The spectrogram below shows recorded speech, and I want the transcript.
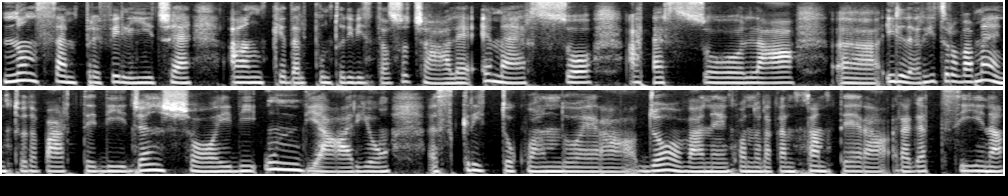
non sempre felice anche dal punto di vista sociale emerso attraverso la, uh, il ritrovamento da parte di Jen Choi di un diario uh, scritto quando era giovane, quando la cantante era ragazzina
